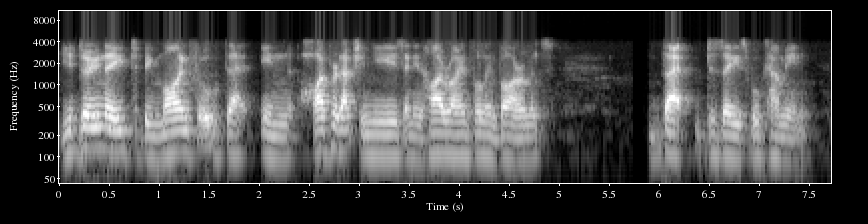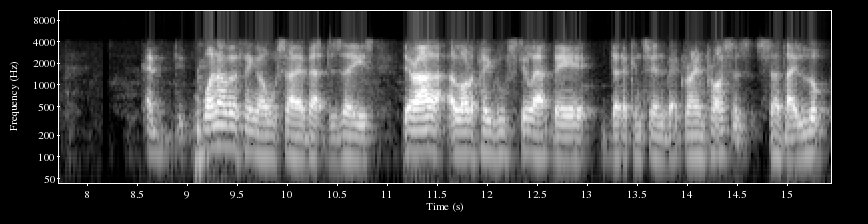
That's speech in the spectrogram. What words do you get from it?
You do need to be mindful that in high production years and in high rainfall environments, that disease will come in. And one other thing I will say about disease there are a lot of people still out there that are concerned about grain prices, so they look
